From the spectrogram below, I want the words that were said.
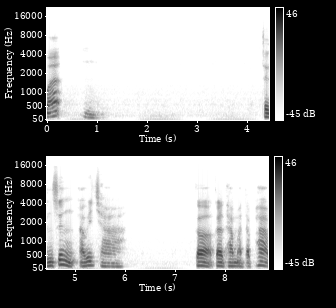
วะถึงซึ่งอวิชชา ก็กระทำอัตภาพ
